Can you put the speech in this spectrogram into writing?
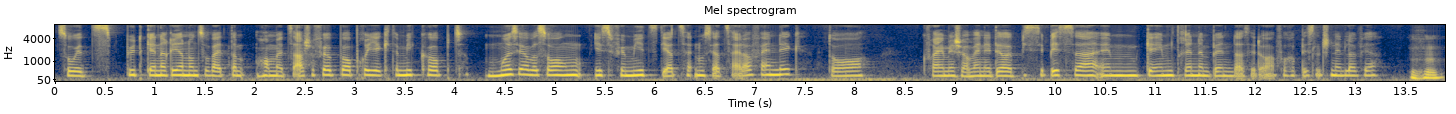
so jetzt Bild generieren und so weiter haben wir jetzt auch schon für ein paar Projekte mitgehabt. Muss ich aber sagen, ist für mich jetzt derzeit nur sehr zeitaufwendig da freue ich mich schon, wenn ich da ein bisschen besser im Game drinnen bin, dass ich da einfach ein bisschen schneller werde. Mhm.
